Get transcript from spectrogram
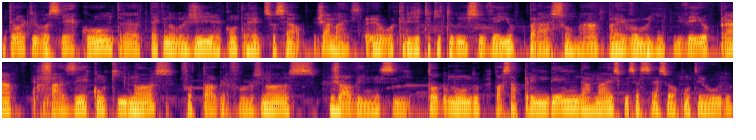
então Arthur, você é contra tecnologia, é contra rede social? Jamais. Eu acredito que tudo isso veio para somar, para evoluir e veio para fazer com que nós, fotógrafos, nós jovens e todo mundo possa aprender ainda mais com esse acesso ao conteúdo,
